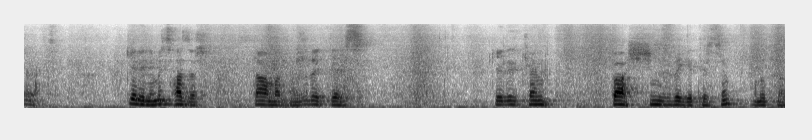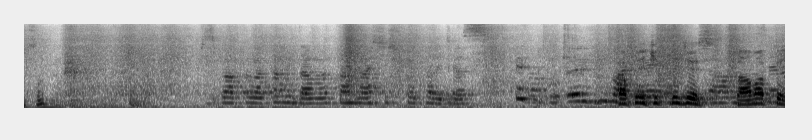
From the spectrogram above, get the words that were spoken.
Evet. Gelinimiz hazır. Damadımızı bekleriz. Gelirken bahşişimizi de getirsin. Unutmasın. Bakalım damattan bahşiş koparacağız. Kapıyı kilitleyeceğiz. Damat Bey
